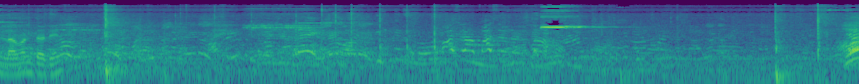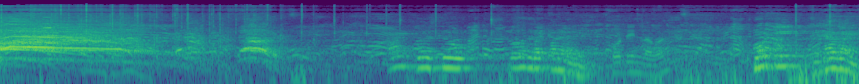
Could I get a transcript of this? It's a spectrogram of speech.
And eleven thirteen fourteen eleven fourteen eleven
